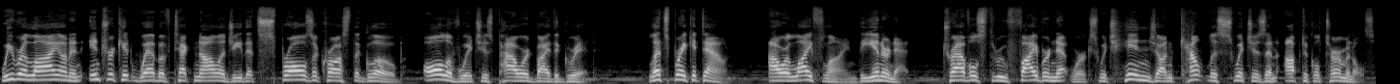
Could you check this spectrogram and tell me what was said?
we rely on an intricate web of technology that sprawls across the globe, all of which is powered by the grid. Let's break it down. Our lifeline, the internet, travels through fiber networks which hinge on countless switches and optical terminals.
